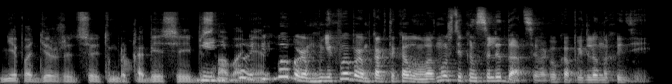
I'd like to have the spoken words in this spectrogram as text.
не поддерживает все это мракобесие и беснование. Не, не, к выборам, не к выборам как таковым, возможности консолидации вокруг определенных идей.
